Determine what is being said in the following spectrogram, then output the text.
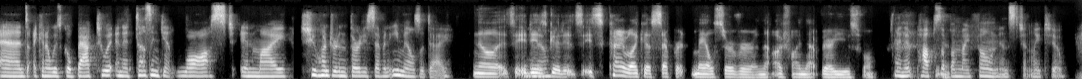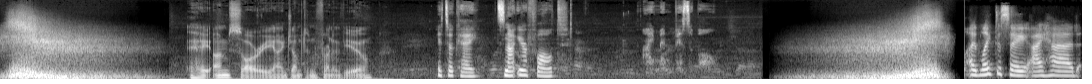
and I can always go back to it, and it doesn't get lost in my 237 emails a day no it's it is good. It's it's kind of like a separate mail server and i find that very useful. And it pops yeah. up on my phone instantly too. Hey i'm sorry i jumped in front of you. It's okay. It's not your fault. I'm invisible I'd like to say I had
